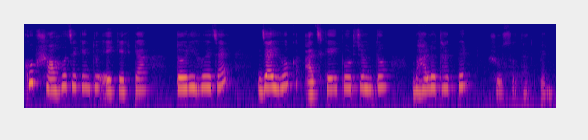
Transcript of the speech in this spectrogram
খুব সহজে কিন্তু এই কেকটা তৈরি হয়ে যায়। যাই হোক, আজকে এই পর্যন্ত। ভালো থাকবেন, সুস্থ থাকবেন।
